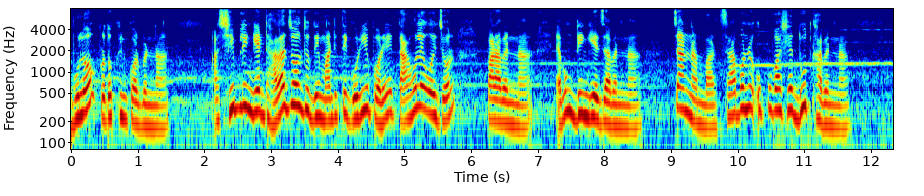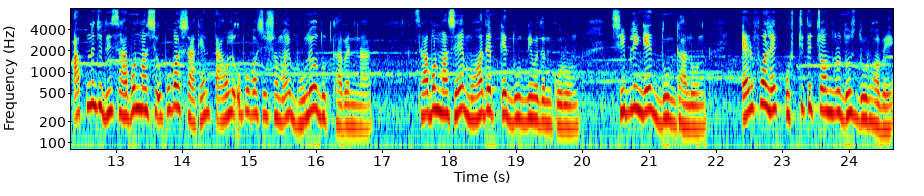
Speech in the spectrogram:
ভুলেও প্রদক্ষিণ করবেন না। আর শিবলিঙ্গের ঢালা জল যদি মাটিতে গড়িয়ে পড়ে, তাহলে ওই জল পারাবেন না এবং ডিঙ্গিয়ে যাবেন না। চার নাম্বার, শ্রাবণের উপবাসে দুধ খাবেন না। আপনি যদি শ্রাবণ মাসে উপবাস রাখেন, তাহলে উপবাসের সময় ভুলেও দুধ খাবেন না। শ্রাবণ মাসে মহাদেবকে দুধ নিবেদন করুন, শিবলিঙ্গে দুধ ঢালুন। এর ফলে কোষ্ঠীতে চন্দ্রদোষ দূর হবে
